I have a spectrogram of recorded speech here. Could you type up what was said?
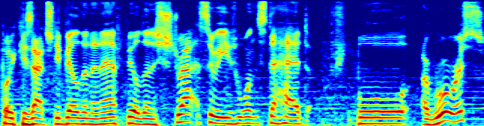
Boyk is actually building an airfield and a strat, so he wants to head for Auroras.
